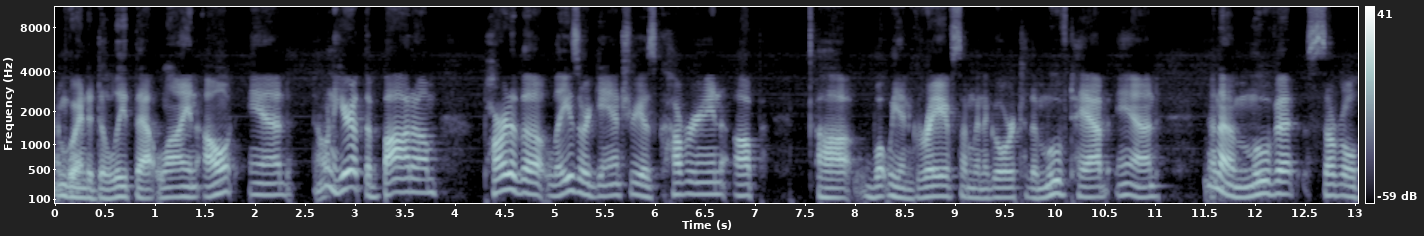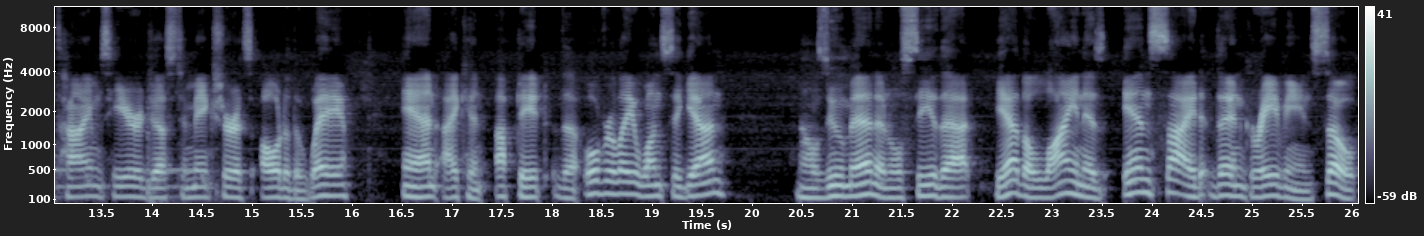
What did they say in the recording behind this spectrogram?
I'm going to delete that line out and down here at the bottom, part of the laser gantry is covering up uh, what we engraved. So I'm gonna go over to the move tab and I'm gonna move it several times here just to make sure it's out of the way. And I can update the overlay once again. And I'll zoom in and we'll see that, yeah, the line is inside the engraving. So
